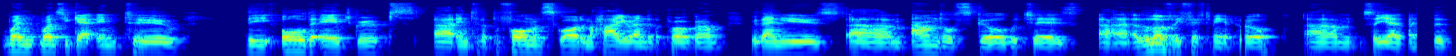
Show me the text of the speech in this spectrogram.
when once you get into the older age groups, uh, into the performance squad and the higher end of the program, we then use um, Oundle School, which is uh, a lovely 50 meter pool. Um, so yeah, the,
